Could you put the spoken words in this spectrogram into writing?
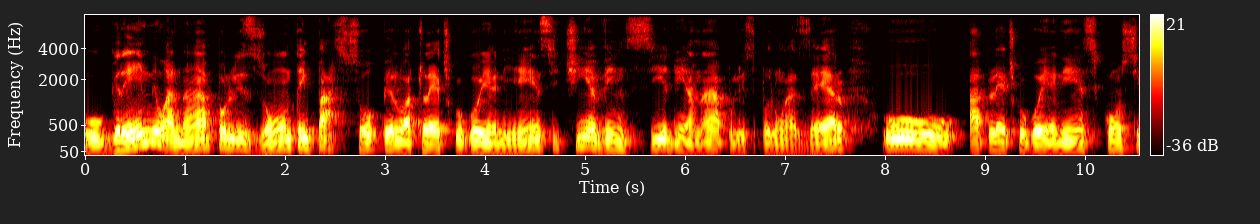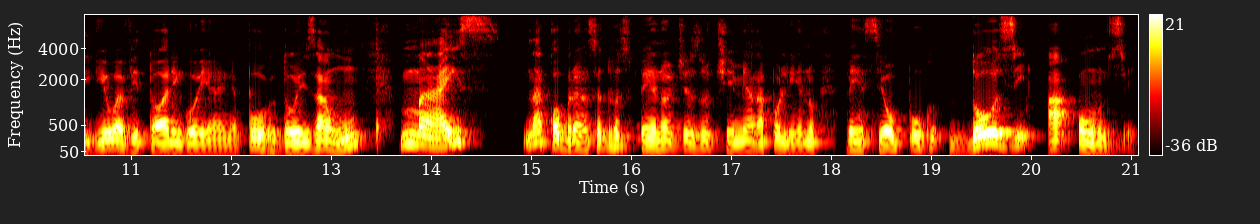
O Grêmio Anápolis ontem passou pelo Atlético Goianiense, tinha vencido em Anápolis por 1 a 0. O Atlético Goianiense conseguiu a vitória em Goiânia por 2 a 1, mas na cobrança dos pênaltis o time anapolino venceu por 12 a 11.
